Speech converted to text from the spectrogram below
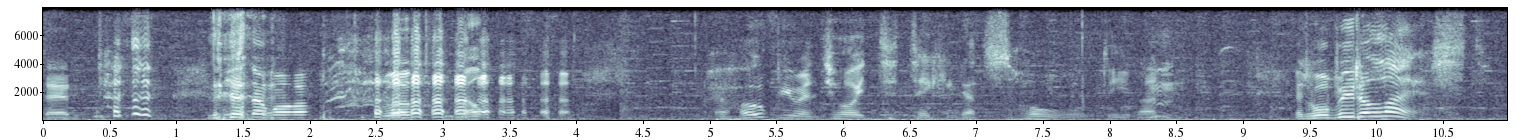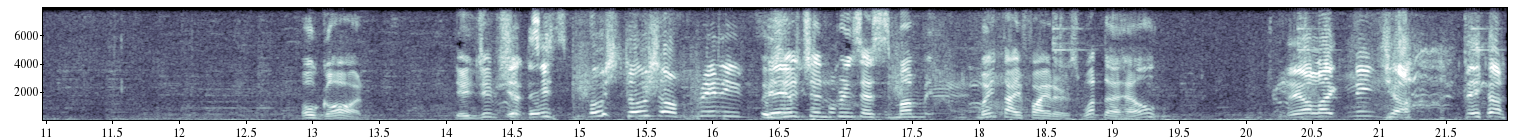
dead. There's no more. Whoop. Nope. I hope you enjoyed taking that soul, demon. It will be the last. Oh God. The Yeah, Egyptian these, those, those are pretty. Egyptian princess mum Muay Thai fighters. What the hell? They are like ninja. they are.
